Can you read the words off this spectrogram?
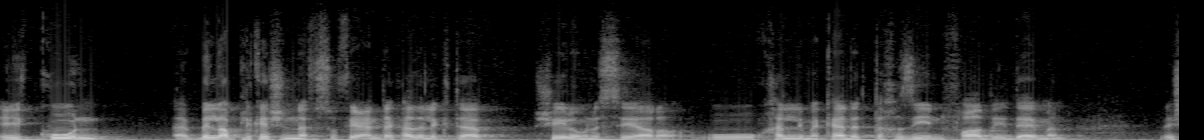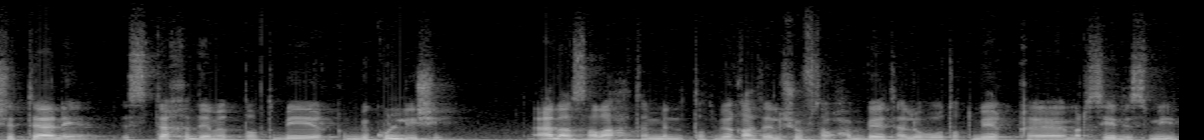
يكون بالابلكيشن نفسه. في عندك هذا الكتاب شيله من السيارة وخلي مكان التخزين فاضي دائما الشيء الثاني استخدم التطبيق بكل شيء أنا صراحة من التطبيقات اللي شفتها وحبيتها اللي هو تطبيق آه، مرسيدس مي.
